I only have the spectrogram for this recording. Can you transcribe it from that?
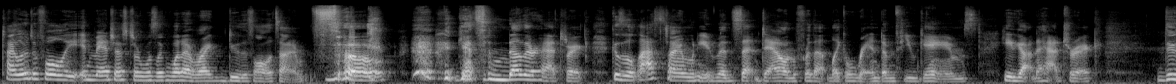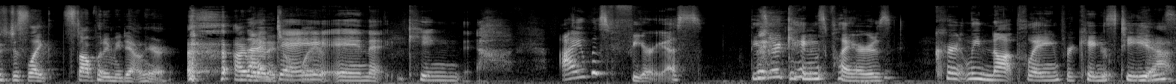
Tyler Toffoli in Manchester was like, whatever, I do this all the time. So gets another hat trick. Because the last time when he had been sent down for that like random few games, he had gotten a hat trick. Dude's just like, stop putting me down here. I'm an that NHL player. day in King, I was furious. These are Kings players currently not playing for Kings teams, Yeah.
